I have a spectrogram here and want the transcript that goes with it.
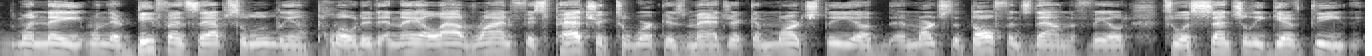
when they when their defense absolutely imploded and they allowed Ryan Fitzpatrick to work his magic and march the uh, and march the Dolphins down the field to essentially give the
